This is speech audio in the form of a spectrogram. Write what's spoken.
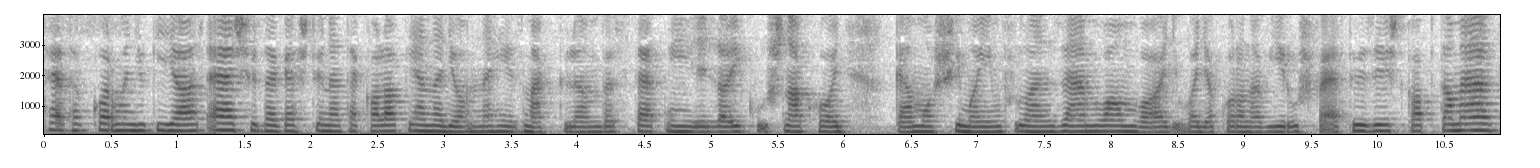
tehát akkor mondjuk így az elsődleges tünetek alapján nagyon nehéz megkülönböztetni így egy laikusnak, hogy akár most sima influenzám van, vagy, vagy a koronavírus fertőzést kaptam el,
